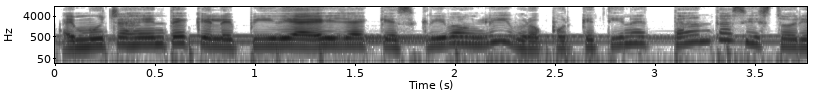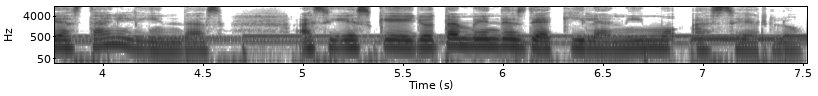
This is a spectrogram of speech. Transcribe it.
Hay mucha gente que le pide a ella que escriba un libro porque tiene tantas historias tan lindas. Así es que yo también desde aquí la animo a hacerlo.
